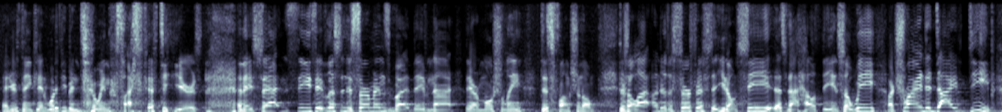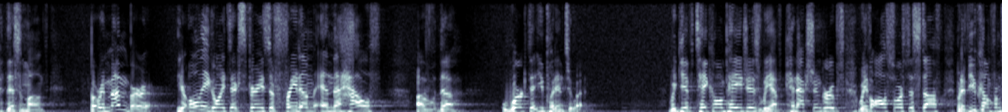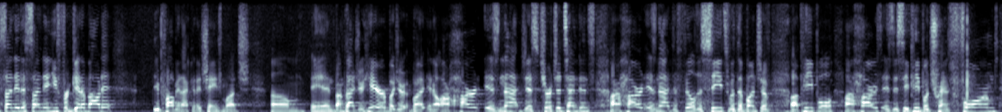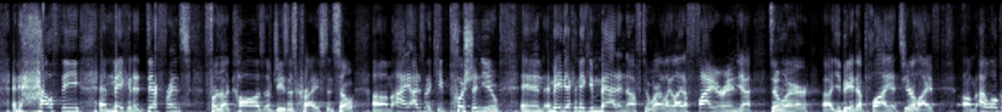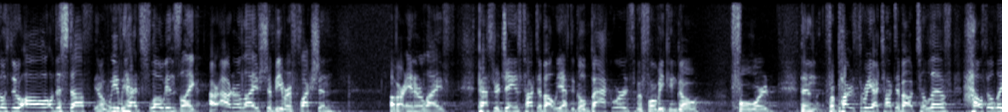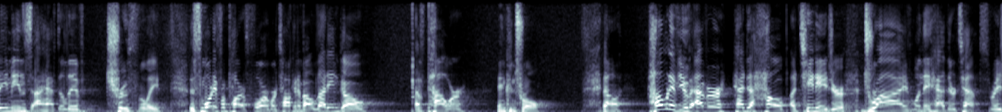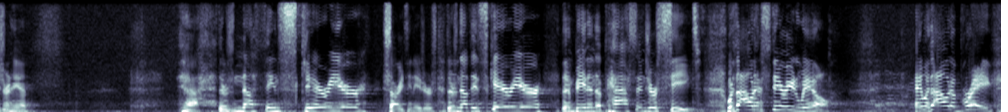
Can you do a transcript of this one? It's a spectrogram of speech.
and you're thinking, what have you been doing this last 50 years? And they've sat in seats, they've listened to sermons, but they've not, they are emotionally dysfunctional. There's a lot under the surface that you don't see that's not healthy. And so we are trying to dive deep this month. But remember, you're only going to experience the freedom and the health of the work that you put into it. We give take home pages, we have connection groups, we have all sorts of stuff. But if you come from Sunday to Sunday and you forget about it, you're probably not going to change much. Um, and I'm glad you're here, but, you're, but you know, our heart is not just church attendance. Our heart is not to fill the seats with a bunch of uh, people. Our heart is to see people transformed and healthy and making a difference for the cause of Jesus Christ. And so um, I, I, just want to keep pushing you, and, and, maybe I can make you mad enough to where I light a fire in you to where uh, you begin to apply it to your life. Um, I won't go through all of this stuff. You know, we've had slogans like our outer life life should be a reflection of our inner life. Pastor James talked about we have to go backwards before we can go forward. Then for part three, I talked about to live healthily means I have to live truthfully. This morning for part four, we're talking about letting go of power and control. Now, how many of you have ever had to help a teenager drive when they had their temps? Raise your hand. Yeah, there's nothing scarier. Sorry, teenagers. There's nothing scarier than being in the passenger seat without a steering wheel and without a brake.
